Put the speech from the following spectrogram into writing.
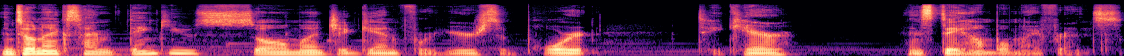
Until next time, thank you so much again for your support. Take care and stay humble, my friends.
